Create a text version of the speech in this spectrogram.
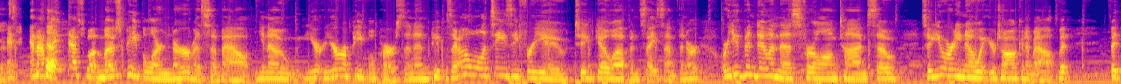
And, and I Yeah. think that's what most people are nervous about. You know, you're you're a people person, and people say, "Oh, well, it's easy for you to go up and say something," or or you've been doing this for a long time, so so you already know what you're talking about. But but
